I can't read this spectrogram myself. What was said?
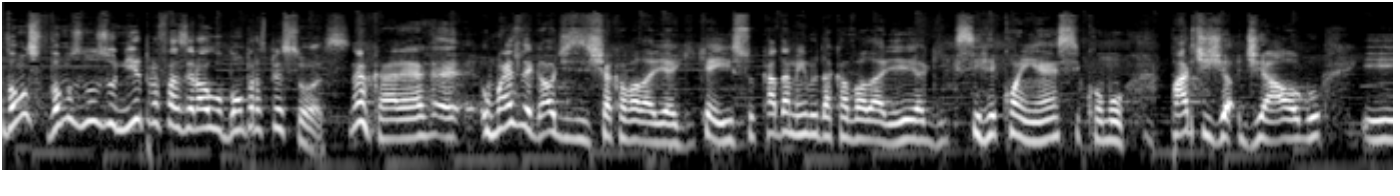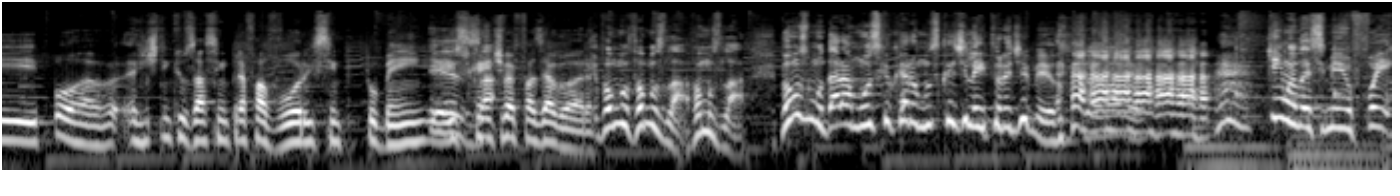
vamos, vamos nos unir para fazer algo bom para as pessoas. Não, cara, é- é- o mais legal de existir a Cavalaria Geek é isso. Cada membro da Cavalaria Geek se reconhece como parte de, de algo e, porra, a gente tem que usar sempre a favor e sempre pro bem. E é isso que a gente vai fazer agora. Vamos, vamos lá, vamos lá. Vamos mudar a música, eu quero música de leitura de e-mails. Quem mandou esse e-mail foi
